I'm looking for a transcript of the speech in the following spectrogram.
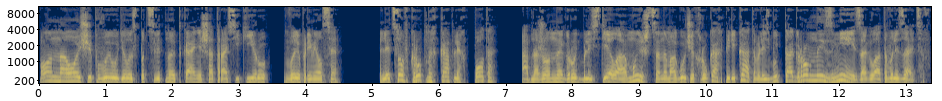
Он на ощупь выудил из-под цветной ткани шатра секиру выпрямился. Лицо в крупных каплях пота, обнаженная грудь блестела, а мышцы на могучих руках перекатывались, будто огромные змеи заглатывали зайцев.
